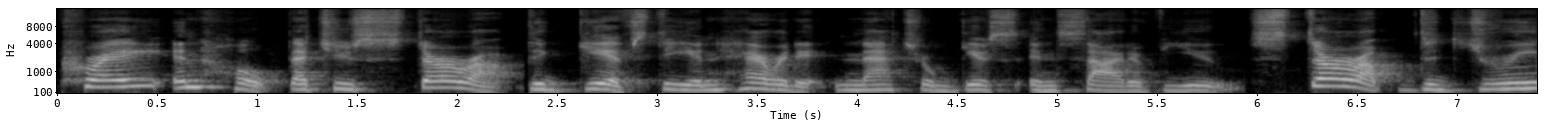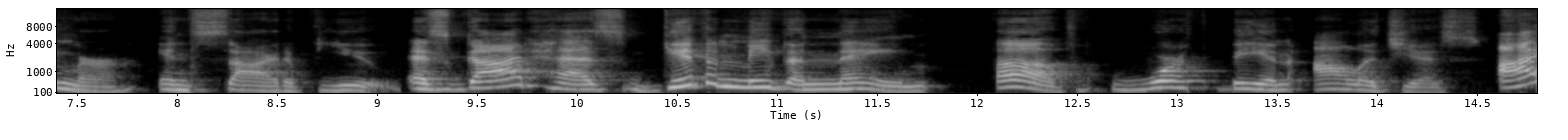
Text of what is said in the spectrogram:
pray and hope that you stir up the gifts, the inherited natural gifts inside of you. Stir up the dreamer inside of you. As God has given me the name of worth being ologist. I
